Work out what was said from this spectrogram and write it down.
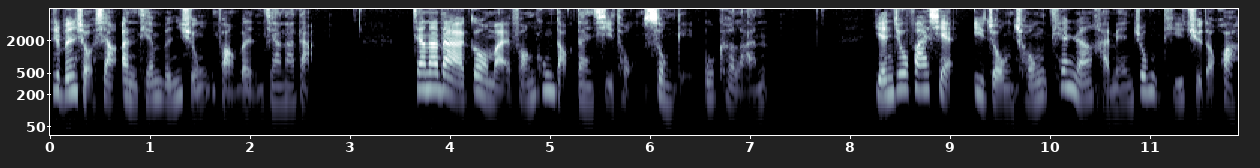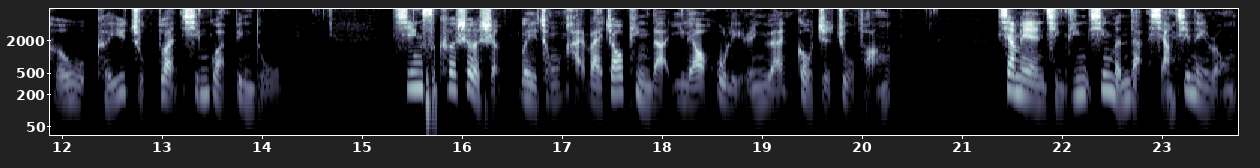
日本首相岸田文雄访问加拿大。加拿大购买防空导弹系统送给乌克兰。研究发现，一种从天然海绵中提取的化合物可以阻断新冠病毒。新斯科舍省为从海外招聘的医疗护理人员购置住房。下面请听新闻的详细内容。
